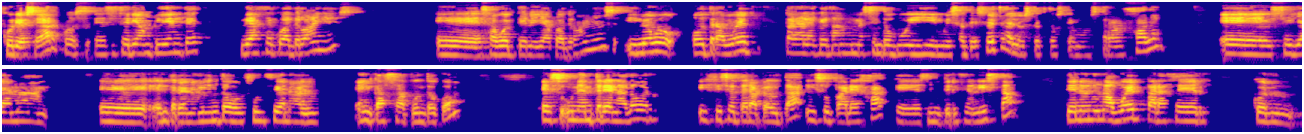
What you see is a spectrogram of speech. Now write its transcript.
curiosear, pues ese sería un cliente de hace cuatro años. Eh, esa web tiene ya cuatro años. Y luego otra web para la que también me siento muy, muy satisfecha de los textos que hemos trabajado. Eh, se llama eh, entrenamiento funcional en casa.com es un entrenador y fisioterapeuta y su pareja, que es nutricionista, tienen una web para hacer con,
